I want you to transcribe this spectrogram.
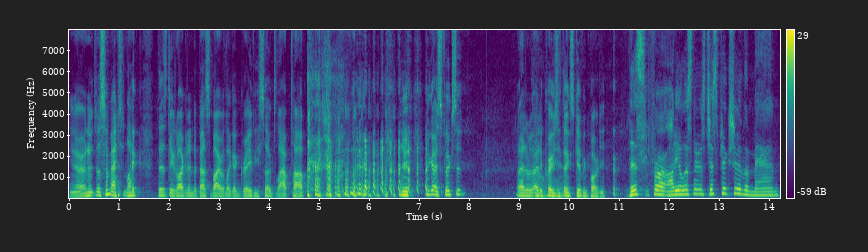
You know, and just imagine like this dude walking into Best Buy with like a gravy-soaked laptop. you, you guys fix it? I had a, I had a Oh, crazy man. Thanksgiving party. This, for our audio listeners, just picture the man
